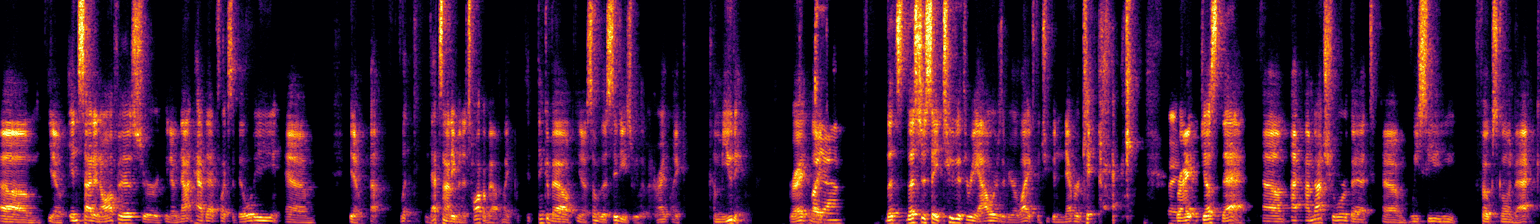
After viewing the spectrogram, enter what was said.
um, you know, inside an office or, you know, not have that flexibility. Um, you know, uh, let, that's not even to talk about. Like, think about, you know, some of the cities we live in, right? Like commuting, right? Oh, like, oh, yeah. let's let's just say two to three hours of your life that you can never get back, right? right? Just that. Um, I, am not sure that um, we see folks going back,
